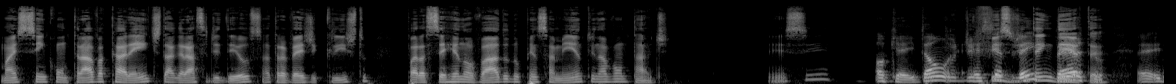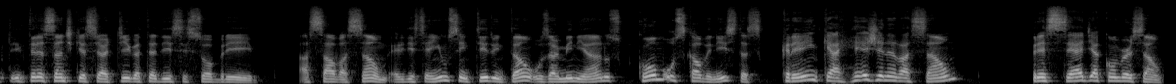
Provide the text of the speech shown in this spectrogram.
mas se encontrava carente da graça de Deus através de Cristo para ser renovado no pensamento e na vontade. Esse Ok, então esse é bem de entender perto. até. É interessante que esse artigo até disse sobre a salvação. Ele disse, em um sentido, então, os arminianos, como os calvinistas, creem que a regeneração precede a conversão.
